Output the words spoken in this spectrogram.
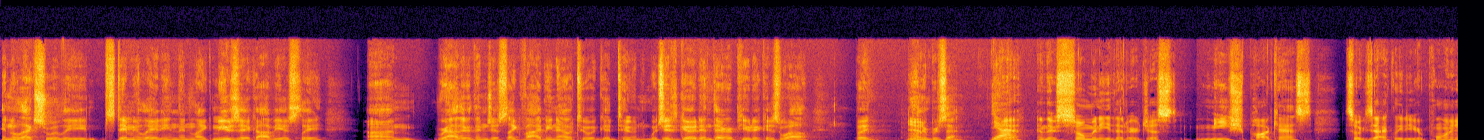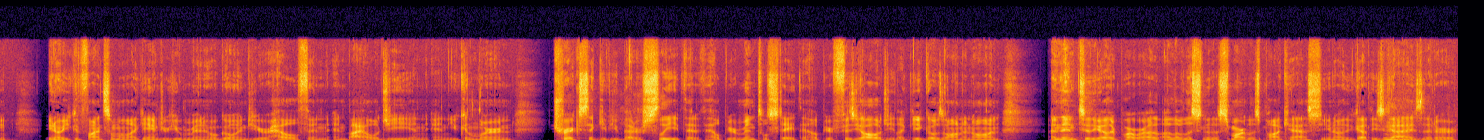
intellectually stimulating than like music, obviously, um, rather than just like vibing out to a good tune, which is good and therapeutic as well. But 100%. yeah. And there's so many that are just niche podcasts. So exactly to your point, you know, you could find someone like Andrew Huberman who will go into your health and, and biology and, and you can learn tricks that give you better sleep, that help your mental state, that help your physiology. Like it goes on and on. And then to the other part where I, I love listening to the Smartless podcast, you know, you've got these guys that are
